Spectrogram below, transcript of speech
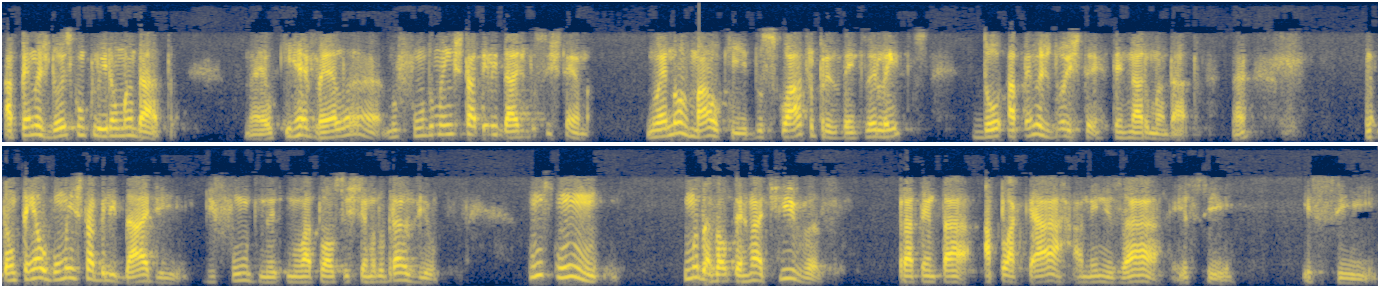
apenas dois concluíram mandato né, o que revela, no fundo, uma instabilidade do sistema. Não é normal que dos quatro presidentes eleitos, do, apenas dois ter, terminaram o mandato. Né? Então, tem alguma instabilidade de fundo no atual sistema do Brasil. Um, um, uma das alternativas para tentar aplacar, amenizar esse, esse,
